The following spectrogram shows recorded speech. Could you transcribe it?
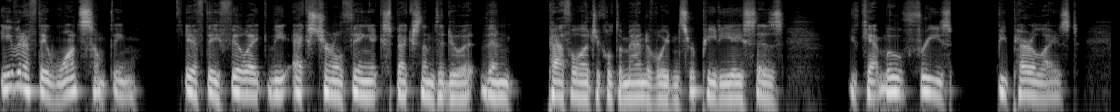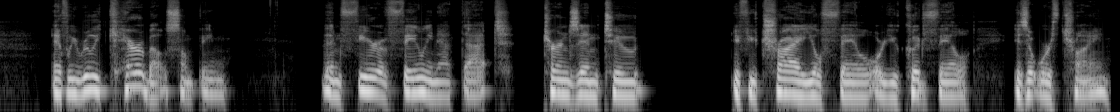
Even if they want something, if they feel like the external thing expects them to do it, then pathological demand avoidance or PDA says you can't move, freeze, be paralyzed. And if we really care about something, then fear of failing at that turns into if you try, you'll fail or you could fail. Is it worth trying?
